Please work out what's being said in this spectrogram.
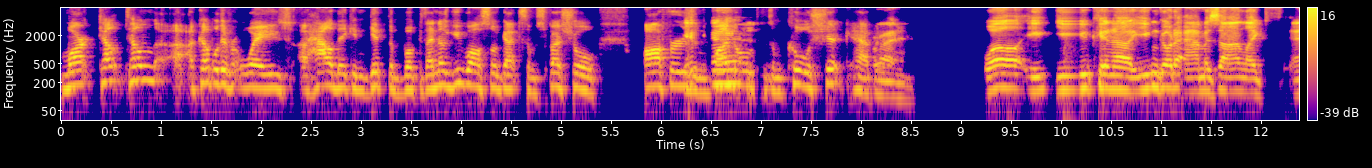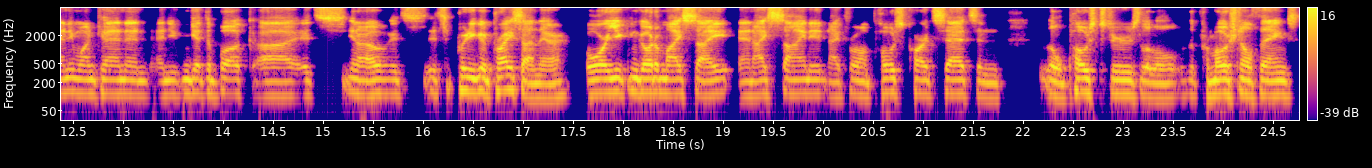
Mark, tell tell them a couple different ways how they can get the book because I know you also got some special offers and bundles and some cool shit happening. Right. Well, you, you can uh, you can go to Amazon like anyone can, and and you can get the book. Uh, it's you know it's it's a pretty good price on there. Or you can go to my site and I sign it and I throw in postcard sets and little posters, little the promotional things,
